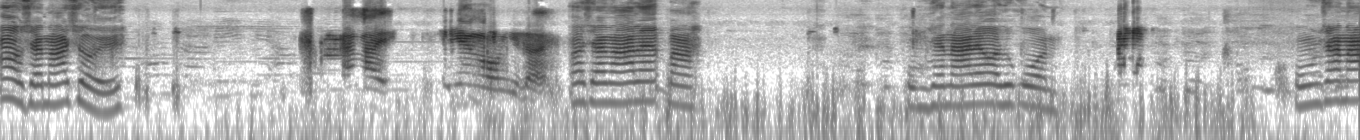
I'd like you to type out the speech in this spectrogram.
อ้าวชนะเฉย อะไรที่ยังงงอยู่เลยอ้าวชนะแล้วมา ผมชนะแล้วอะทุกคน ผมชนะ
